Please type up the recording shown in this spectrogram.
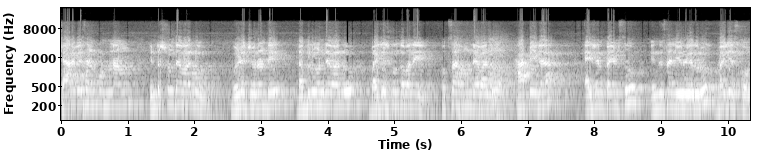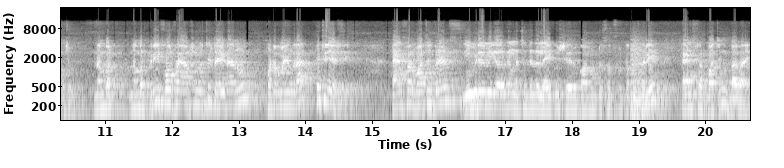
చేరవేశారు అనుకుంటున్నాను ఇంట్రెస్ట్ ఉండేవాళ్ళు వీడియో చూడండి. డబ్బులు ఉండేవాళ్ళు బై చేసుకుందామని ఉత్సాహం ఉండేవాళ్ళు. హ్యాపీగా Asian Paints Hindustan Unilever buy చేసుకోవచ్చు. Number number three four five option వచ్చి Titan Kotak Mahindra HDFC thanks for watching friends ఈ వీడియో మీకు ఎవరికైనా నచ్చినట్లయితే లైక్ షేర్ కామెంట్ సబ్స్క్రైబ్ తప్పనిసరి. Thanks for watching bye bye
